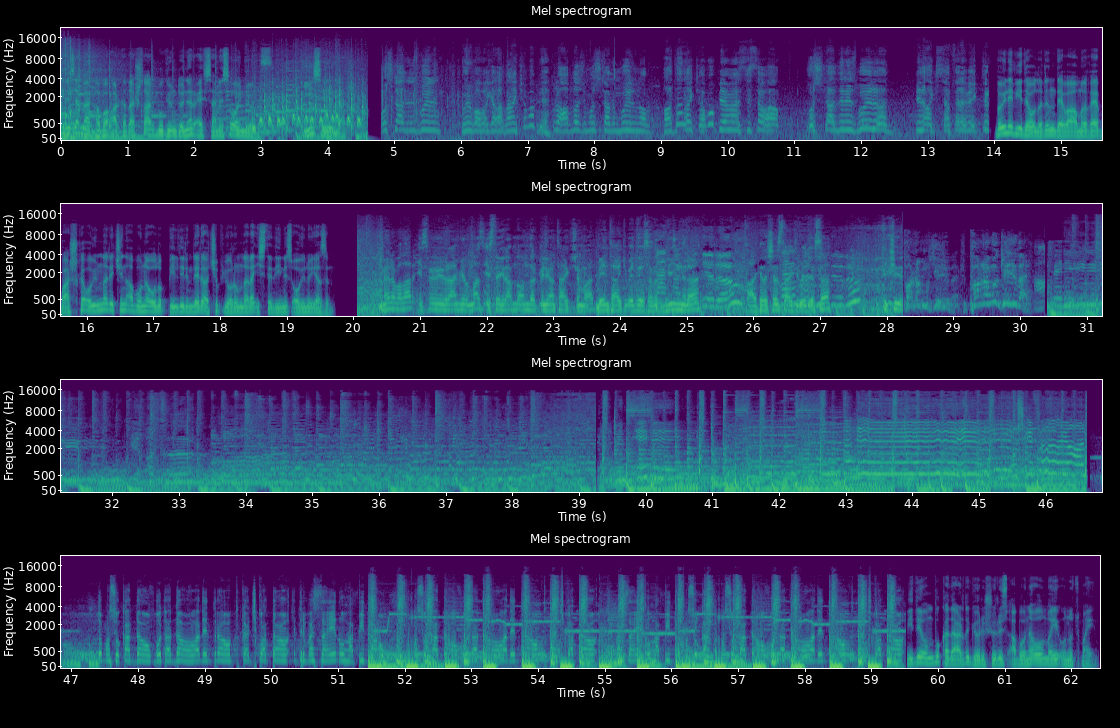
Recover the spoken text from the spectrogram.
Hepinize merhaba arkadaşlar. Bugün döner efsanesi oynuyoruz. İyi seyirler. Hoş geldiniz buyurun. Buyur baba gel Adana kebap ye. Buyur ablacığım hoş geldin buyurun abla. Adana kebap yemesi sevap. Hoş geldiniz buyurun. Bir dahaki sefere bekliyorum. Böyle videoların devamı ve başka oyunlar için abone olup bildirimleri açıp yorumlara istediğiniz oyunu yazın. Merhabalar, ismim İbrahim Yılmaz. Instagram'da 14 milyon takipçim var. Beni takip ediyorsanız 1000 lira, Diyorum. arkadaşınız takip ediyorsa 200 Paramı geri ver. Paramı geri ver. Toma socadão, botadão, lá dentrão, fica de cotão, entre vai saindo rapidão. Toma socadão, botadão, lá dentrão, fica de cotão, entre vai saindo rapidão. Socadão, toma Videom bu kadardı. Görüşürüz. Abone olmayı unutmayın.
